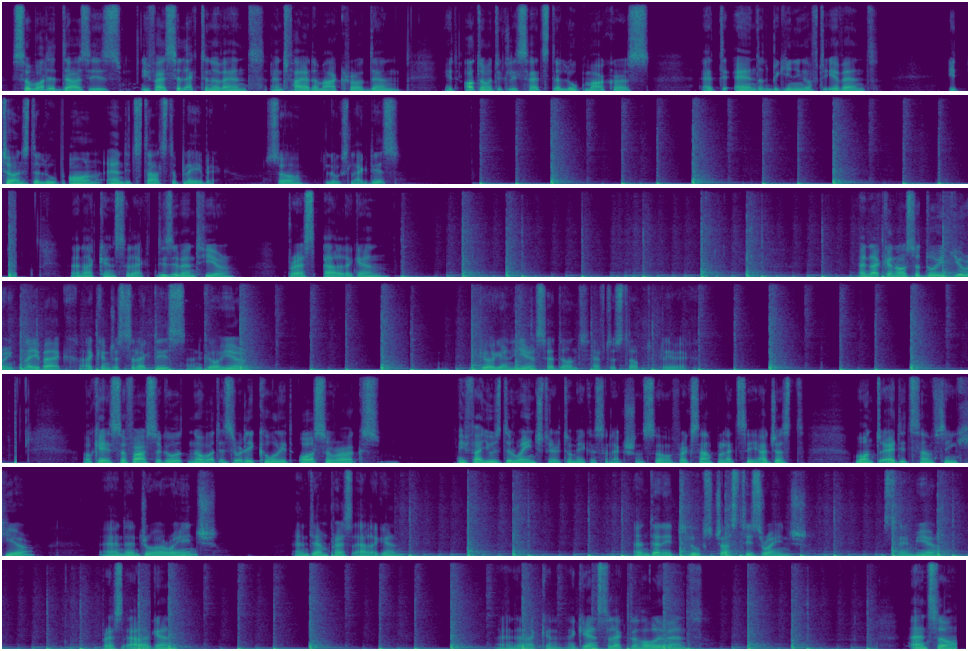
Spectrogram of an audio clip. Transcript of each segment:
So what it does is, if I select an event and fire the macro, then it automatically sets the loop markers at the end and beginning of the event. It turns the loop on and it starts the playback. So it looks like this. Then I can select this event here, press L again. And I can also do it during playback. I can just select this and go here. Go again here so I don't have to stop the playback. Okay, so far so good. Now what is really cool, it also works if I use the range tool to make a selection. So for example, let's say I just want to edit something here and then draw a range and then press L again. And then it loops just this range. Same here. Press L again. And then I can again select the whole event. And so on.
